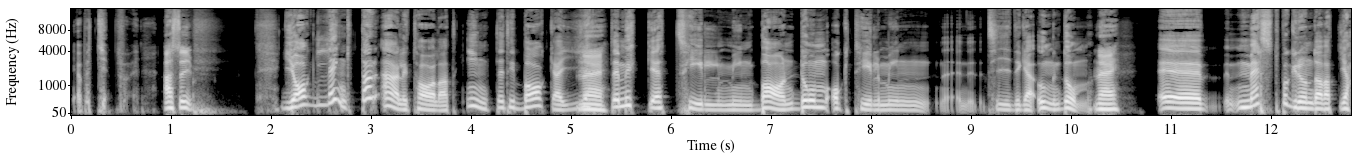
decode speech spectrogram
Ja, men typ, alltså, Jag längtar ärligt talat inte tillbaka Nej. jättemycket till min barndom och till min eh, tidiga ungdom. nej. Eh, mest på grund av att jag,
